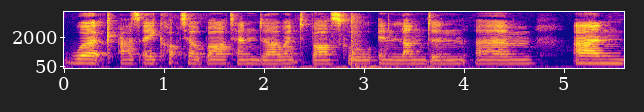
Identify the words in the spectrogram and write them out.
work as a cocktail bartender. I went to bar school in London. Um, and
